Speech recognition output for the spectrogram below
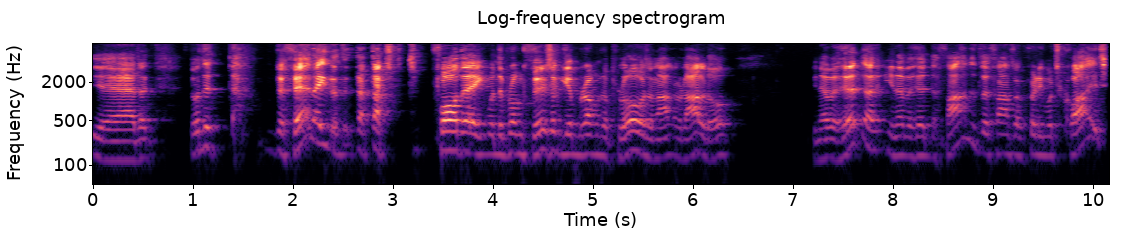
Yeah, the, the, the fair like that, that that's for the when the brought Ferguson give him round of applause and Ronaldo. You never heard that. You never heard the fans. The fans were pretty much quiet.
